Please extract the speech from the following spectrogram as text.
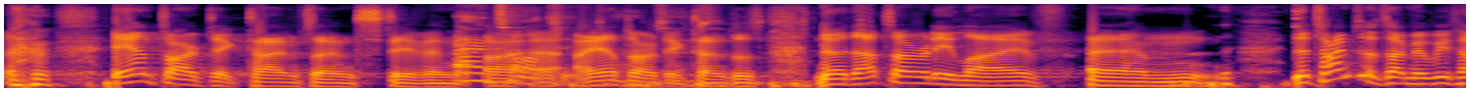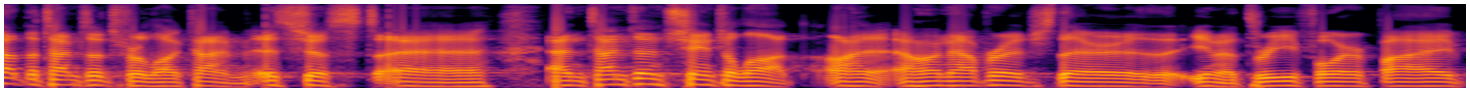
Antarctic time zones, Steven. Antarctic, uh, uh, Antarctic time zones. time zones. No, that's already live. Um, the time zones. I mean, we've had the time zones for a long time. It's just uh, and time zones change a lot. On, on average, there are, you know three, four, five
